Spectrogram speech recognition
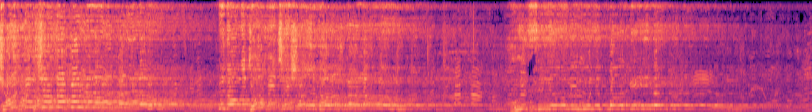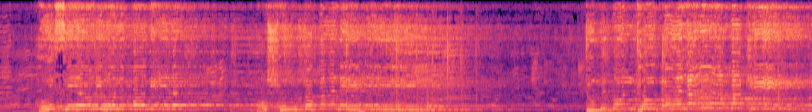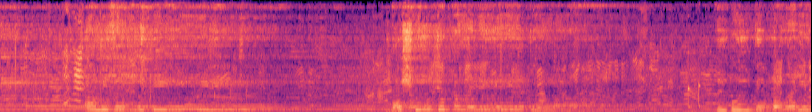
সাদা সাদা কালো কালো রং জমেছে সাদা কালো হয়েছে আমি মনে পাগেলা। হয়েছে আমি মনে পাগেলা। বসন্তকালে বসন্তকালে তোমার বলতে পারি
